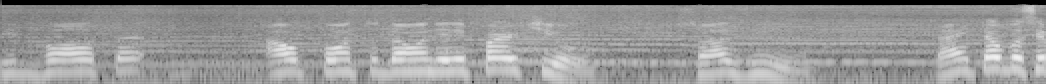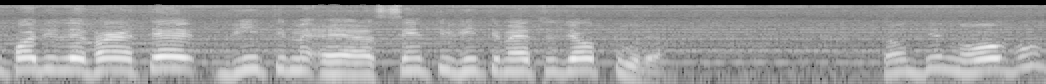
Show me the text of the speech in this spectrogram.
e volta ao ponto da onde ele partiu, sozinho. Tá? Então você pode levar até 20, é, 120 metros de altura. Então de novo,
